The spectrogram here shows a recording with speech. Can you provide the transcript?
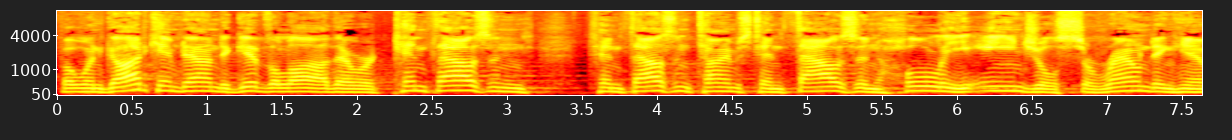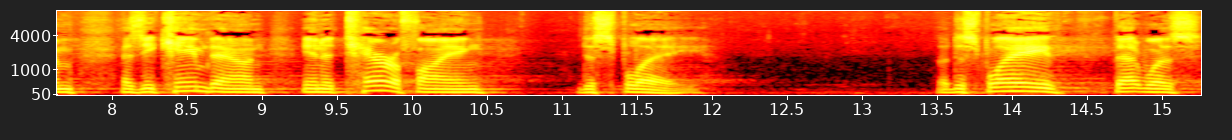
but when God came down to give the law, there were 10,000 10,000 times 10,000 holy angels surrounding him as he came down in a terrifying display. A display that was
